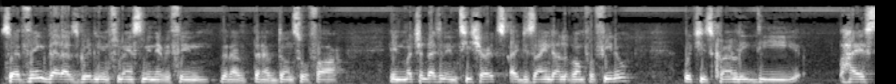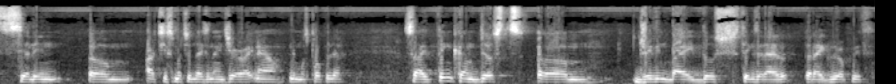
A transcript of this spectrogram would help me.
So I think that has greatly influenced me in everything that I've, that I've done so far. In merchandising and t-shirts, I designed album for Fido, which is currently the highest selling um, artist merchandise in Nigeria right now, the most popular. So I think I'm just um, driven by those things that I, that I grew up with,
